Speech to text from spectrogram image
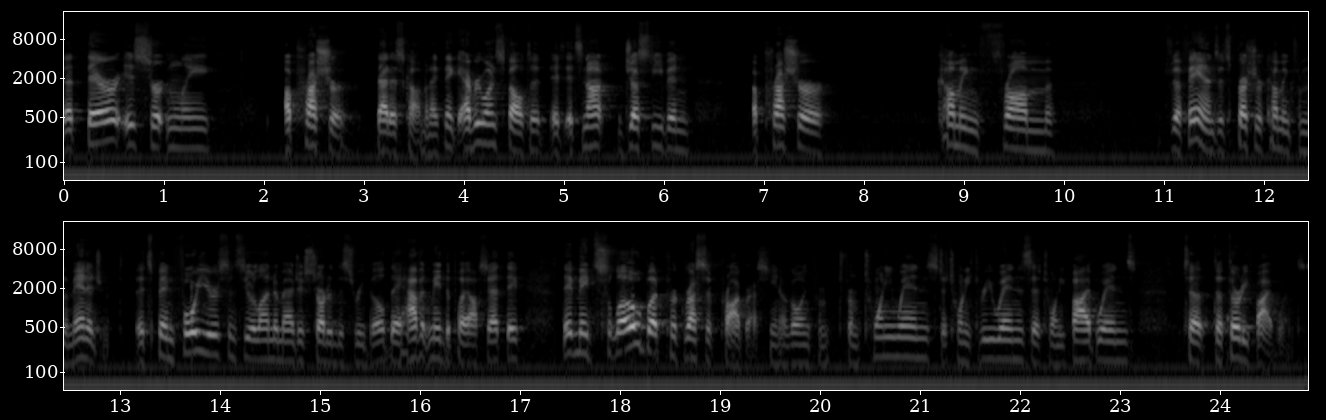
that there is certainly a pressure that has come. And I think everyone's felt it. it it's not just even a pressure coming from the fans, it's pressure coming from the management. It's been four years since the Orlando Magic started this rebuild. They haven't made the playoffs yet. They've they've made slow but progressive progress. You know, going from from 20 wins to 23 wins to 25 wins to, to 35 wins.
